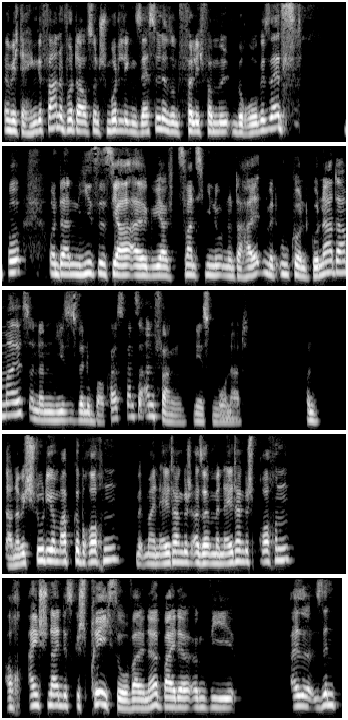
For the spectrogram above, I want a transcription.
Dann bin ich da hingefahren und wurde auf so einen schmuddeligen Sessel in so einem völlig vermüllten Büro gesetzt. und dann hieß es ja, irgendwie 20 Minuten unterhalten mit Uke und Gunnar damals. Und dann hieß es, wenn du Bock hast, kannst du anfangen nächsten Monat. Und dann habe ich Studium abgebrochen, mit meinen Eltern, also mit meinen Eltern gesprochen. Auch einschneidendes Gespräch so, weil, ne, beide irgendwie, also sind,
